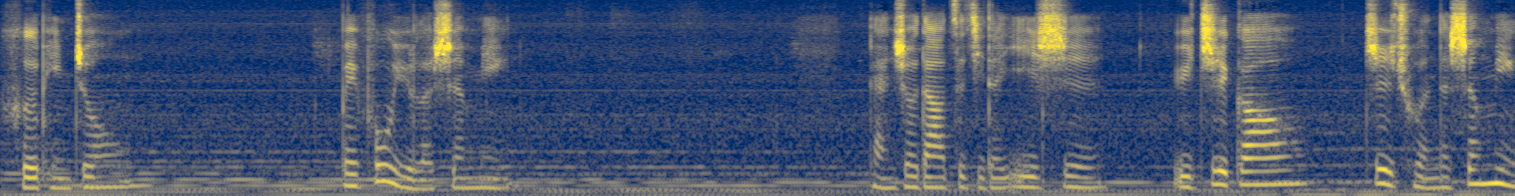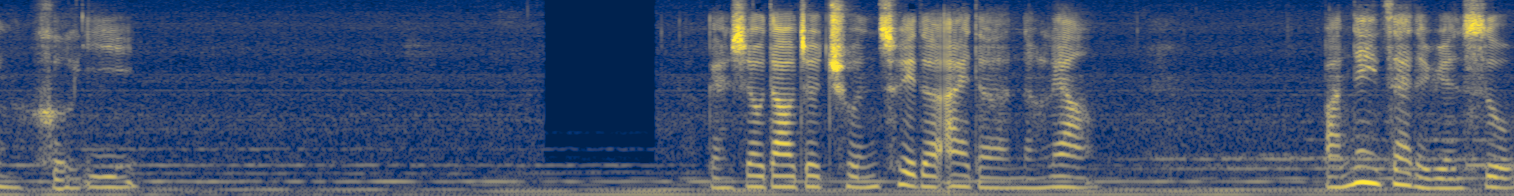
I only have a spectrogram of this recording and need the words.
和平中被赋予了生命，感受到自己的意识与至高、至纯的生命合一，感受到这纯粹的爱的能量，把内在的元素。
